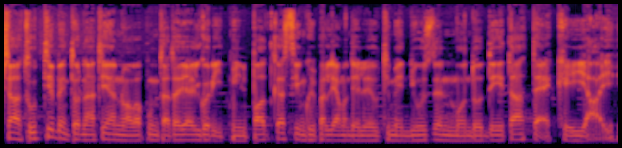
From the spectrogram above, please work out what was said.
Ciao a tutti e bentornati alla nuova puntata di Algoritmi, il podcast in cui parliamo delle ultime news del mondo data, tech e AI.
